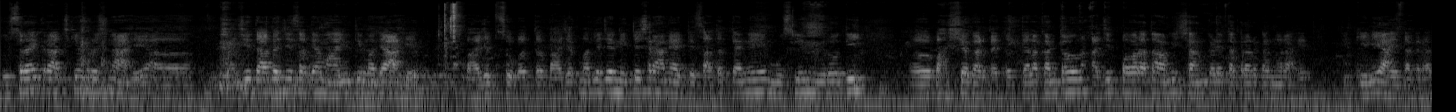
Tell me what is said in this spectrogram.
दुसरा एक राजकीय प्रश्न आहे अजित दादा जे सध्या महायुतीमध्ये आहेत भाजप सोबत तर भाजपमधले जे नितेश राणे आहेत ते सातत्याने मुस्लिम विरोधी भाष्य करतायत. तर त्याला कंटाळून अजित पवार आता अमित शहाकडे तक्रार करणार आहेत. ती केली आहे तक्रार.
